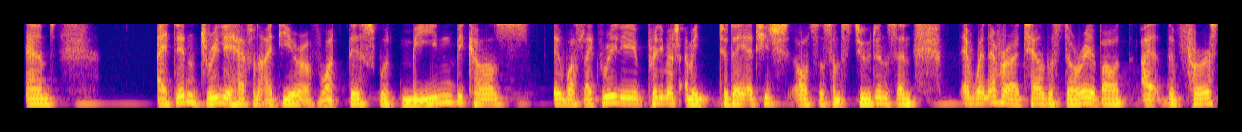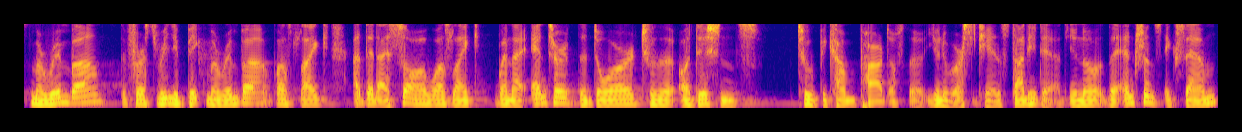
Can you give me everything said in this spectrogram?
And I didn't really have an idea of what this would mean because it was like really pretty much. I mean, today I teach also some students, and, and whenever I tell the story about I, the first marimba, the first really big marimba was like uh, that I saw was like when I entered the door to the auditions to become part of the university and study there. You know, the entrance exam,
